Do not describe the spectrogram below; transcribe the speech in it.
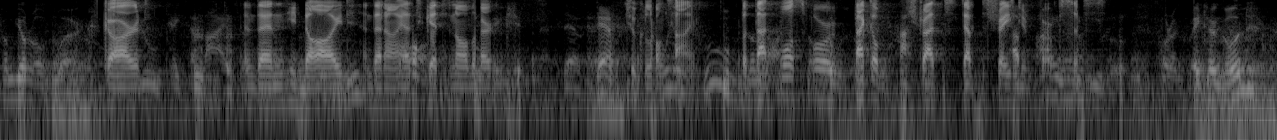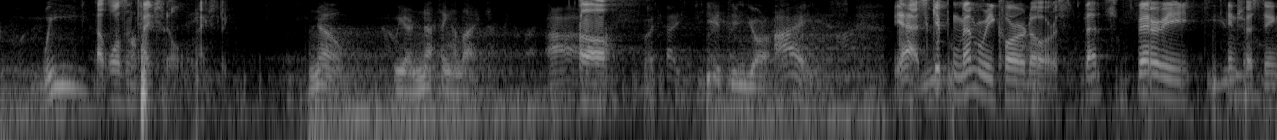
From your own work, guard take the lives and then he died and then I had to get another. their death Took a long time. But that was for backup strats demonstration purposes. for a greater good. We That was intentional, actually. No, we are nothing alike. Uh, but I see it in your eyes. yeah, skipping memory corridors. That's very interesting.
